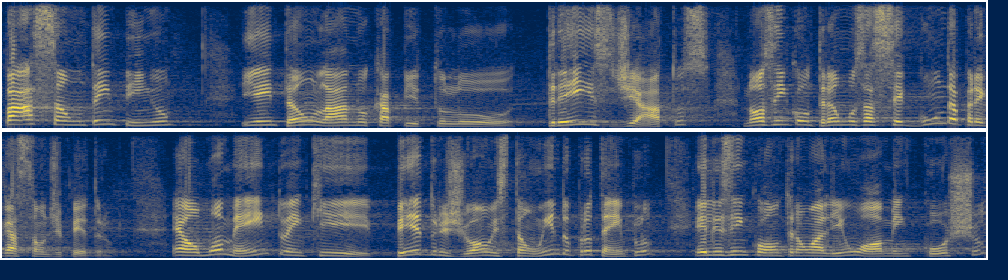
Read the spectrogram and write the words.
Passa um tempinho, e então, lá no capítulo 3 de Atos, nós encontramos a segunda pregação de Pedro. É o momento em que Pedro e João estão indo para o templo, eles encontram ali um homem coxo,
